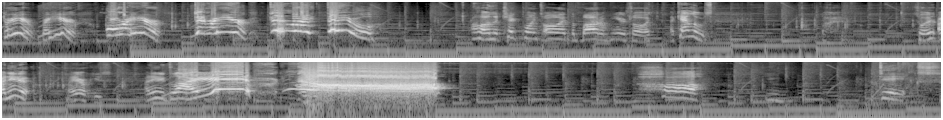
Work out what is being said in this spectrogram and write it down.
They're here! Right here! Oh, right here! Then right here! Then right there! Oh, and the checkpoint's all at the bottom here, so I, I can't lose. So I need to, my arrow keys. I need to glide. No! Oh, you dicks.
